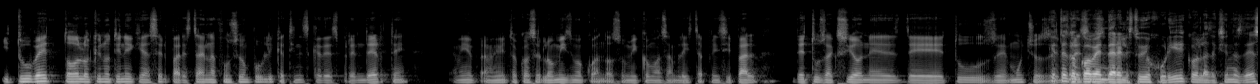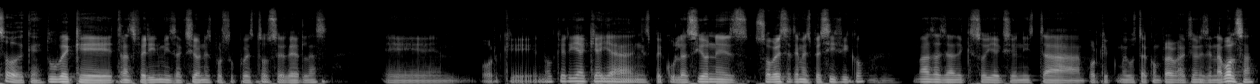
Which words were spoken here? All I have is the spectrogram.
Y tú ves todo lo que uno tiene que hacer para estar en la función pública, tienes que desprenderte. A mí, a mí me tocó hacer lo mismo cuando asumí como asambleísta principal de tus acciones, de tus de muchos. ¿Qué te empresas. tocó vender? ¿El estudio jurídico, las acciones de eso o de qué? Tuve que transferir mis acciones, por supuesto, cederlas, eh, porque no quería que hayan especulaciones sobre ese tema específico, más allá de que soy accionista porque me gusta comprar acciones en la bolsa,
